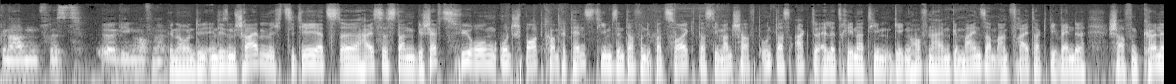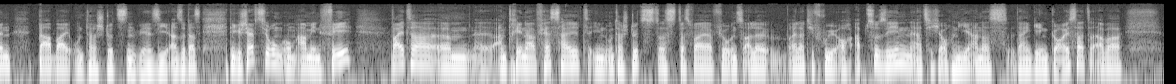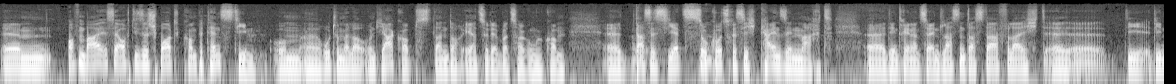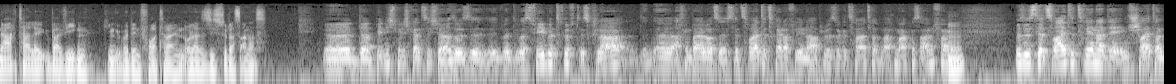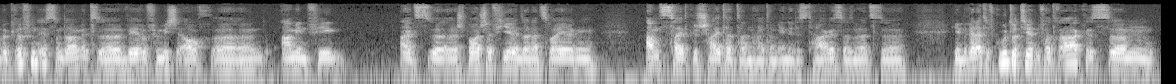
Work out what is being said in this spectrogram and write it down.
Gnadenfrist äh, gegen Hoffenheim. Genau, und in diesem Schreiben, ich zitiere jetzt, äh, heißt es dann, Geschäftsführung und Sportkompetenzteam sind davon überzeugt, dass die Mannschaft und das aktuelle Trainerteam gegen Hoffenheim gemeinsam am Freitag die Wende schaffen können. Dabei unterstützen wir sie. Also dass die Geschäftsführung um Armin Fee weiter ähm, äh, am Trainer festhält, ihn unterstützt. Das, das war ja für uns alle relativ früh auch abzusehen. Er hat sich auch nie anders dahingehend geäußert, aber ähm, offenbar ist ja auch dieses Sportkompetenzteam um äh, Rutemöller und Jakobs dann doch eher zu der Überzeugung gekommen, äh, dass es jetzt so kurzfristig keinen Sinn macht, äh, den Trainer zu entlassen, dass da vielleicht äh, die, die Nachteile überwiegen gegenüber den Vorteilen. Oder siehst du das anders? Äh, da bin ich mir nicht ganz sicher. Also was Fee betrifft, ist klar, äh, Achim Bayerlotzer ist der zweite Trainer, für den er Ablöse gezahlt hat nach Markus Anfang. Mhm. Es ist der zweite Trainer, der im Scheitern begriffen ist und damit äh, wäre für mich auch äh, Armin Fee als äh, Sportchef hier in seiner zweijährigen Amtszeit gescheitert dann halt am Ende des Tages. Also er hat äh, hier einen relativ gut dotierten Vertrag, ist ähm,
